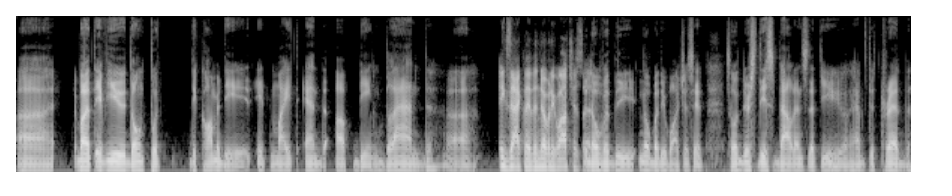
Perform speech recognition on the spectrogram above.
Uh, but if you don't put the comedy, it, might end up being bland. Uh, exactly. Then nobody watches it. nobody nobody watches it. So there's this balance that you have to tread.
